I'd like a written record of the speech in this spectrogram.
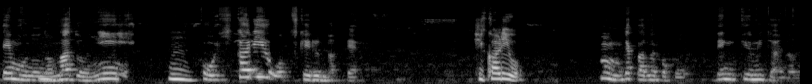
建物の窓に、うん。こう、光をつけるんだって。光を。うん、だからなんかこう、電球みたいなの。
